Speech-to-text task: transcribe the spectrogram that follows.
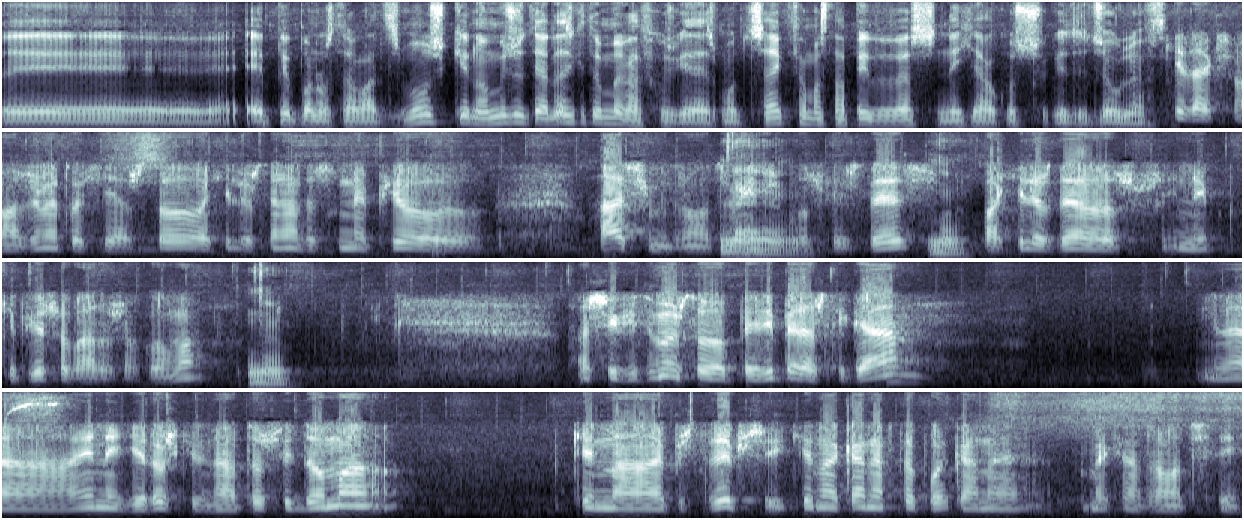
Ε, Επίπονος τραυματισμός και νομίζω ότι αλλάζει και το μεγαφικό σχεδιασμό της ΑΕΚ. Θα μας τα πει βέβαια στη συνέχεια ο Κώστας και την Τζόγλα αυτή. Κοίταξε, μαζί με το χιαστό, ο Αχίλιος Τένοντα είναι πιο άσχημη τραυματισμένη Ναι, στους ναι. ποδοσφαιριστές. Ναι. Ο Αχίλιος Τένοντα είναι και πιο σοβαρός ακόμα. Ναι. Ας ευχηθούμε στο παιδί περαστικά να είναι γερός και δυνατός σύντομα και να επιστρέψει και να κάνει αυτά που έκανε μέχρι να τραυματιστεί.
